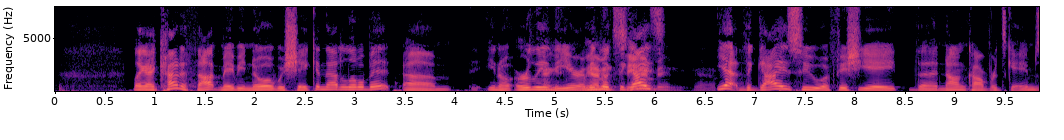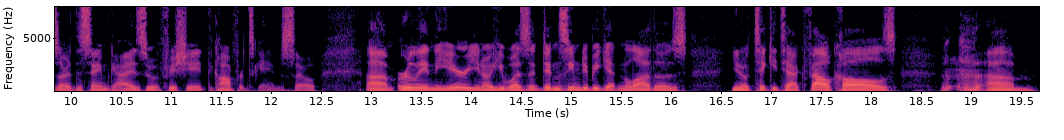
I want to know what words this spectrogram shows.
like i kind of thought maybe noah was shaking that a little bit um you know early in the year i mean look the guys being- yeah. Yeah, the guys who officiate the non-conference games are the same guys who officiate the conference games. So um, early in the year, you know, he wasn't didn't seem to be getting a lot of those, you know, ticky tack foul calls. um,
